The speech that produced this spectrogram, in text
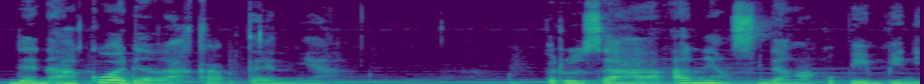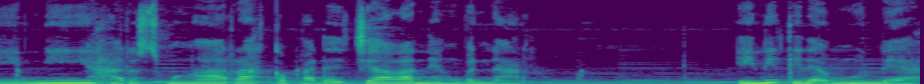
dan aku adalah kaptennya. Perusahaan yang sedang aku pimpin ini harus mengarah kepada jalan yang benar. Ini tidak mudah.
